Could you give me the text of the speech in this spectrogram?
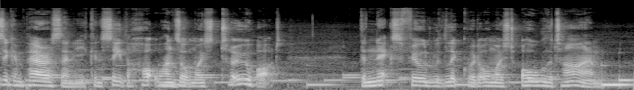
Here's a comparison. You can see the hot one's almost too hot. The neck's filled with liquid almost all the time.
